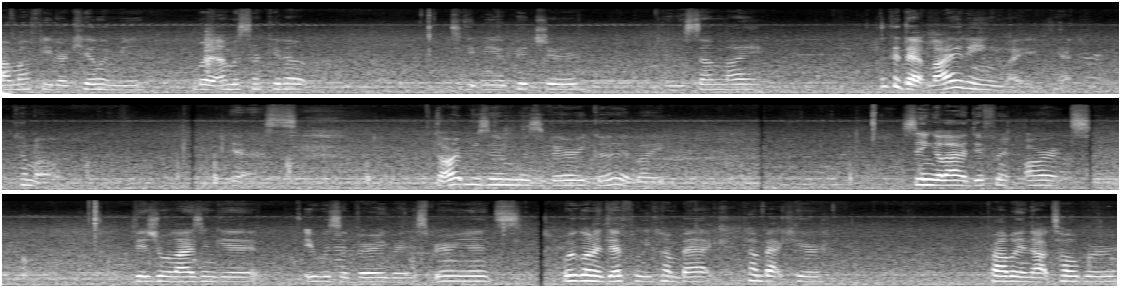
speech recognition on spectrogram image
Y'all, my feet are killing me, but I'm gonna suck it up to get me a picture in the sunlight. Look at that lighting, like, come on. Yes. The art museum was very good, like, seeing a lot of different arts, visualizing it. It was a very great experience. We're gonna definitely come back, come back here, probably in October,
